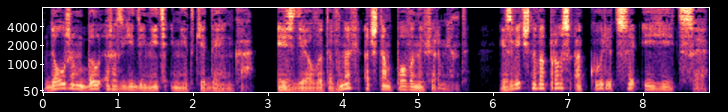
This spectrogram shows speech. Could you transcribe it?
должен был разъединить нитки ДНК. И сделал это вновь отштампованный фермент. Извечный вопрос о курице и яйце.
